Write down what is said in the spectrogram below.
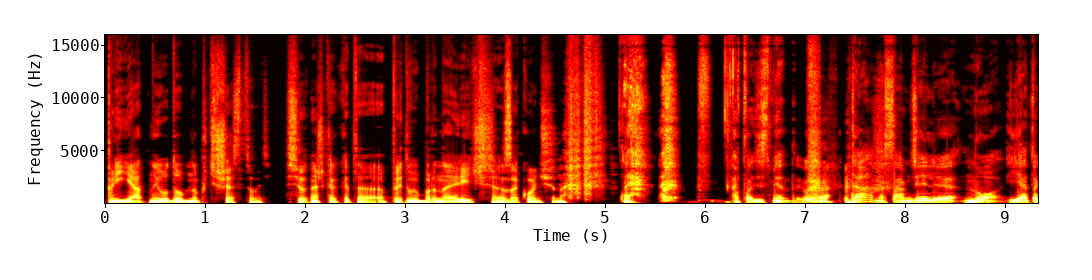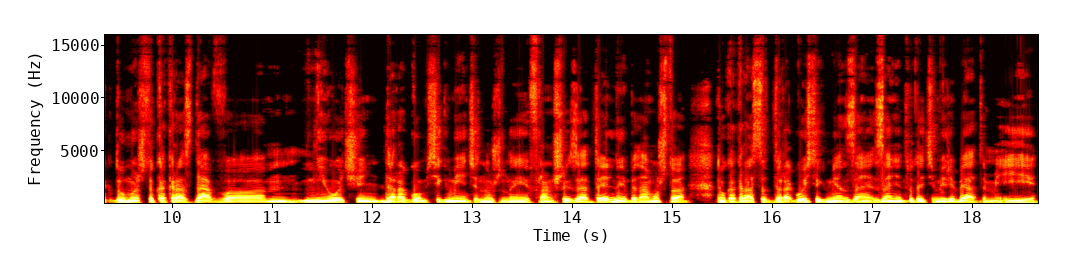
приятно и удобно путешествовать. Все, знаешь, как это предвыборная речь закончена. Аплодисменты, ура. Да, на самом деле, но я так думаю, что как раз, да, в не очень дорогом сегменте нужны франшизы отельные, потому что, ну, как раз этот дорогой сегмент занят вот этими ребятами, и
